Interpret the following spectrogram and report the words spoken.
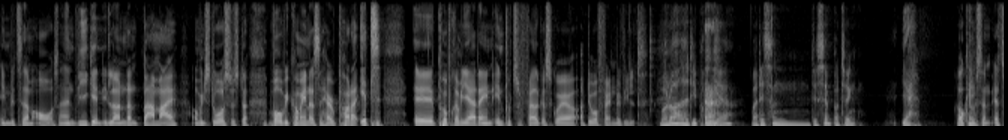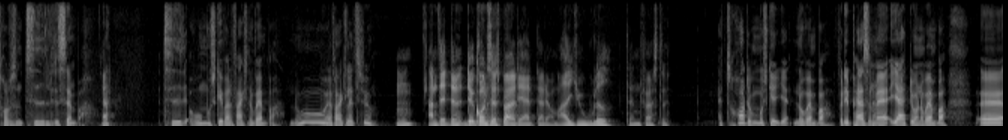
inviterede mig over. Så havde en weekend i London, bare mig og min storsøster, hvor vi kom ind og så Harry Potter 1 øh, på premieredagen ind på Trafalgar Square, og det var fandme vildt. Hvornår havde de premiere? Var det sådan en december-ting? Ja. Okay. Det var sådan, jeg tror, det var sådan tidlig december. Ja. Tidlig, oh, måske var det faktisk november. Nu er jeg faktisk lidt i tvivl. Mm. Jamen, det, det, det, er grund til at spørge, det er, at det var meget julet, den første jeg tror, det var måske ja, november, for det passer ja. med, ja, det var november, øh,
